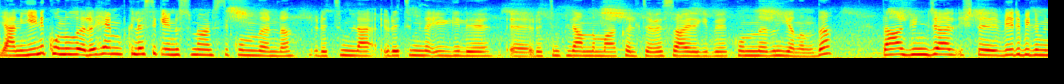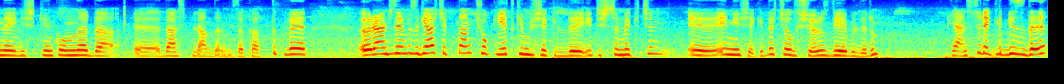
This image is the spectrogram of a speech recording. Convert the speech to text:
yani yeni konuları hem klasik endüstri mühendisliği konularını, üretimle, üretimle ilgili, üretim planlama, kalite vesaire gibi konuların yanında daha güncel işte veri bilimine ilişkin konuları da e, ders planlarımıza kattık ve öğrencilerimizi gerçekten çok yetkin bir şekilde yetiştirmek için e, en iyi şekilde çalışıyoruz diyebilirim. Yani sürekli biz de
